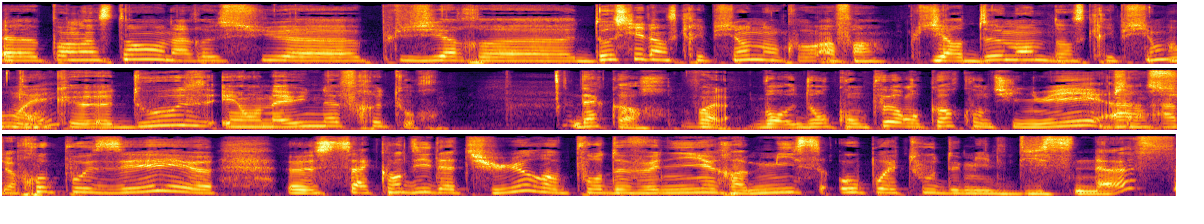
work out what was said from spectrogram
Euh, pour l'instant, on a reçu plusieurs dossiers d'inscription, donc enfin plusieurs demandes d'inscription, Ouais. donc euh, 12 et on a eu 9 retours. D'accord. Voilà. Bon, donc on peut encore continuer à, proposer euh, euh, sa candidature pour devenir Miss au Poitou 2019.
